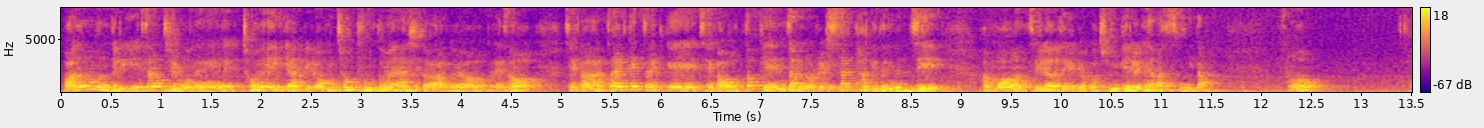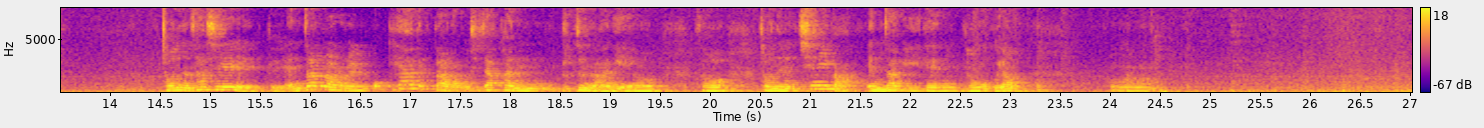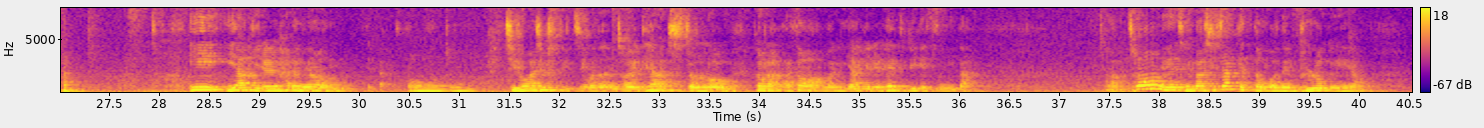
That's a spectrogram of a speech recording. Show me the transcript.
많은 분들이 예상 질문에 저의 이야기를 엄청 궁금해 하시더라고요. 그래서 제가 짧게 짧게 제가 어떻게 엔잠러를 시작하게 됐는지 한번 들려드리려고 준비를 해봤습니다. 그래서 저는 사실 그 엔잠러를 꼭 해야겠다라고 시작한 루트는 아니에요. 그래서 저는 취미가 엔잡이 된 경우고요. 음, 이 이야기를 하려면 어, 좀 지루하실 수도 있지만 저희 대학 시절로 돌아가서 한번 이야기를 해드리겠습니다. 자, 처음에 제가 시작했던 거는 블로그예요.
